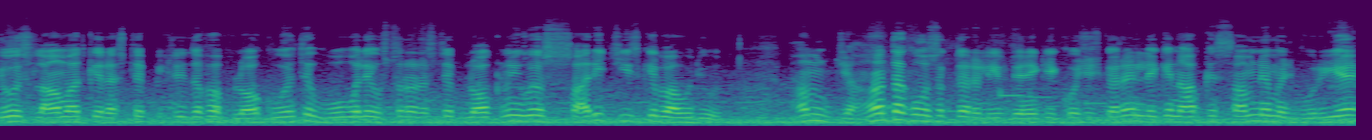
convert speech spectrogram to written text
जो इस्लामाबाद के रास्ते पिछली दफ़ा ब्लॉक हुए थे, वो वाले उस तरह रास्ते ब्लॉक नहीं हुए, सारी चीज़ के बावजूद हम जहाँ तक हो सकता है रिलीफ देने की कोशिश करें, लेकिन आपके सामने मजबूरी है,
